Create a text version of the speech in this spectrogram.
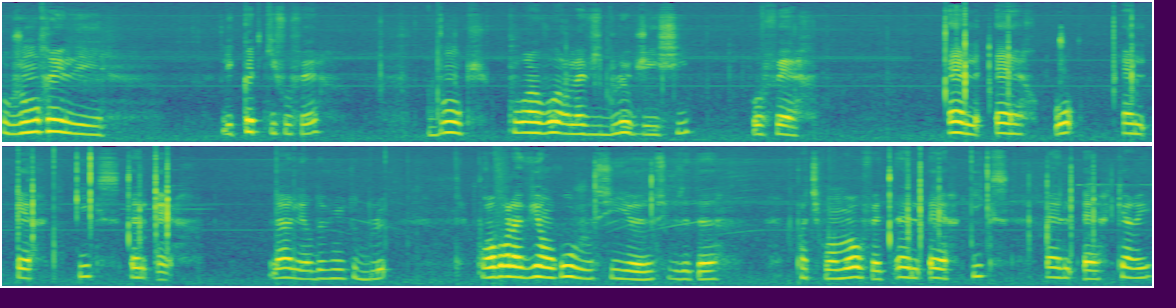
Donc, je vais vous montrer les, les codes qu'il faut faire. Donc, pour avoir la vie bleue que j'ai ici, faut faire L, R, O, L, R, X, L, R. Là, elle est redevenue toute bleue. Pour avoir la vie en rouge, si, euh, si vous êtes euh, pratiquement mort, vous faites L, R, X, L, R, carré,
